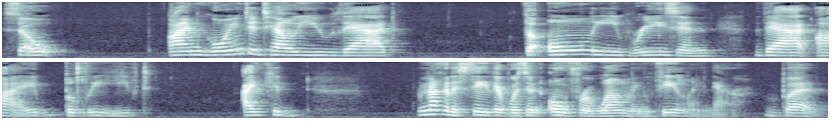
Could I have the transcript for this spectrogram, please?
So I'm going to tell you that the only reason that I believed I could, I'm not going to say there was an overwhelming feeling there, but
